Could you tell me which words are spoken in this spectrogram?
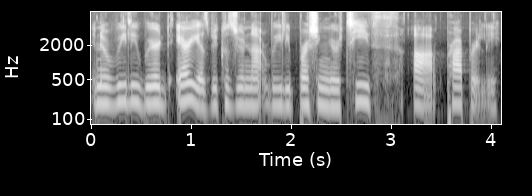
in a really weird areas because you're not really brushing your teeth uh, properly."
